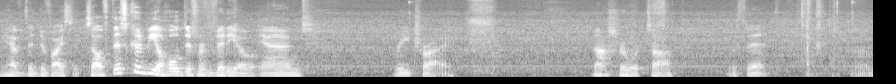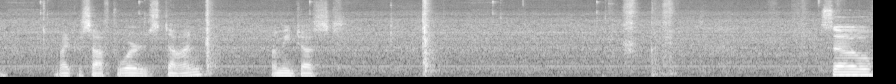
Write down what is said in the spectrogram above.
We have the device itself. This could be a whole different video and retry. Not sure what's up with it. Um, Microsoft Word is done. Let me just... So,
